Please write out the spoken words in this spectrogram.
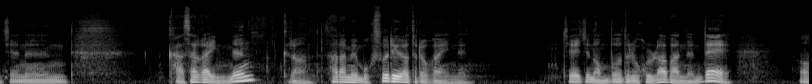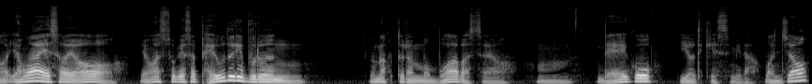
이제는 가사가 있는 그런 사람의 목소리가 들어가 있는 재즈 넘버들을 골라봤는데, 어, 영화에서요, 영화 속에서 배우들이 부른 음악들 한번 모아봤어요. 음, 네곡 이어 듣겠습니다. 먼저,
